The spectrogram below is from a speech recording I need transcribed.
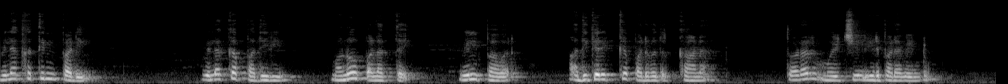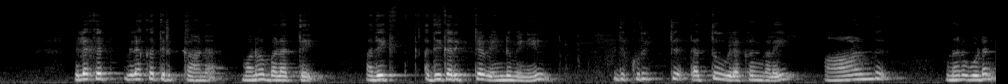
விளக்கத்தின்படி விளக்கப்பதிவின் மனோபலத்தை வில் பவர் அதிகரிக்கப்படுவதற்கான தொடர் முயற்சியில் ஈடுபட வேண்டும். விளக்க விளக்கத்திற்கான மனோபலத்தை அதிக அதிகரிக்க வேண்டுமெனில் இது குறித்த தத்துவ விளக்கங்களை ஆழ்ந்து உணர்வுடன்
